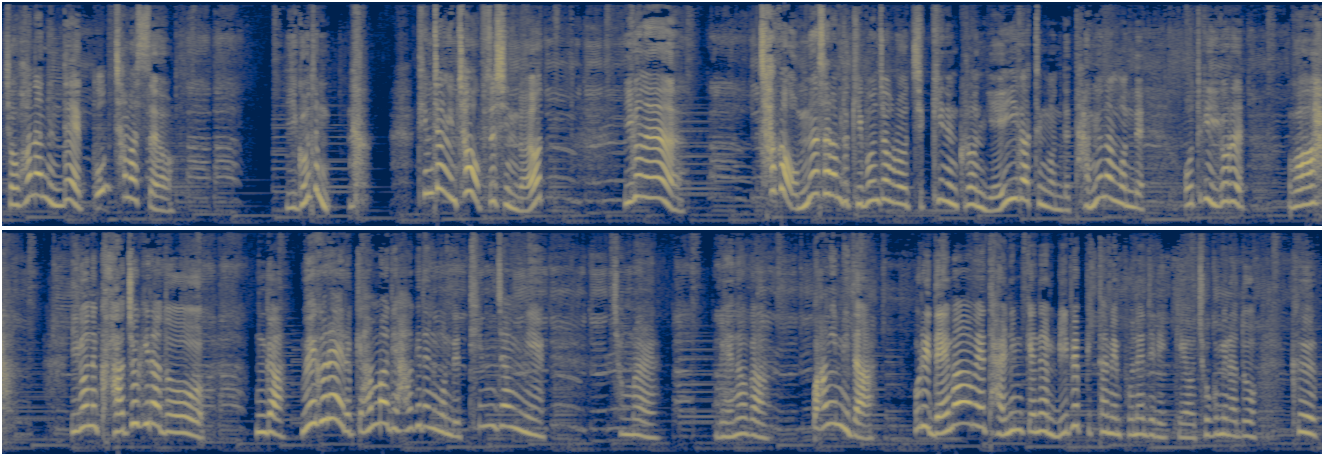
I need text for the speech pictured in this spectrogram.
저 화났는데 꾹 참았어요. 이거는 팀장님 차 없으신가요? 이거는 차가 없는 사람도 기본적으로 지키는 그런 예의 같은 건데 당연한 건데 어떻게 이거를 와 이거는 가족이라도 뭔가 왜 그래 이렇게 한마디 하게 되는 건데 팀장님 정말 매너가 꽝입니다. 우리 내 마음의 달님께는 미백 비타민 보내드릴게요. 조금이라도 그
